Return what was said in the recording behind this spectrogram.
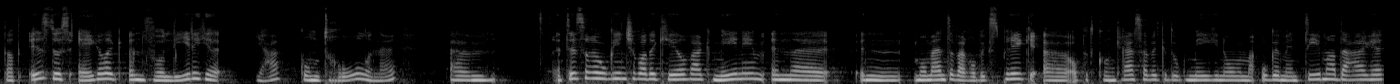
dat is dus eigenlijk een volledige ja, controle. Hè. Um, het is er ook eentje wat ik heel vaak meeneem in, uh, in momenten waarop ik spreek. Uh, op het congres heb ik het ook meegenomen, maar ook in mijn themadagen.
